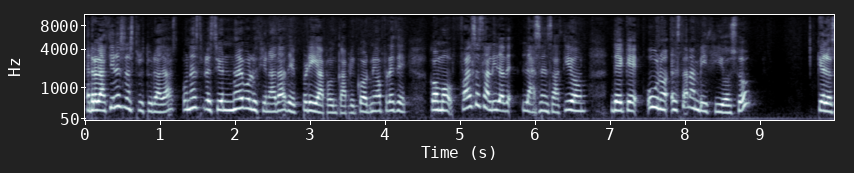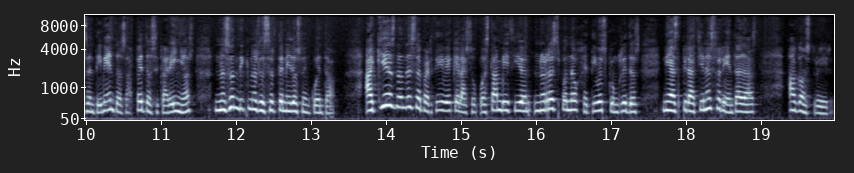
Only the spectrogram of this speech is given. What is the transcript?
En relaciones no estructuradas, una expresión no evolucionada de Príapo en Capricornio ofrece como falsa salida la sensación de que uno es tan ambicioso que los sentimientos, afectos y cariños no son dignos de ser tenidos en cuenta. Aquí es donde se percibe que la supuesta ambición no responde a objetivos concretos ni a aspiraciones orientadas a construir,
